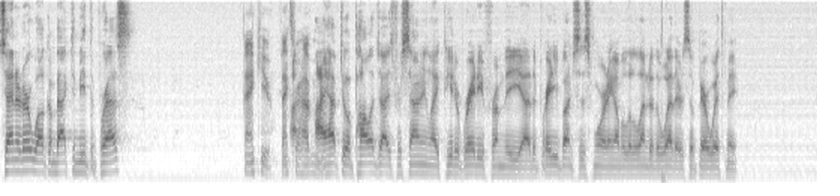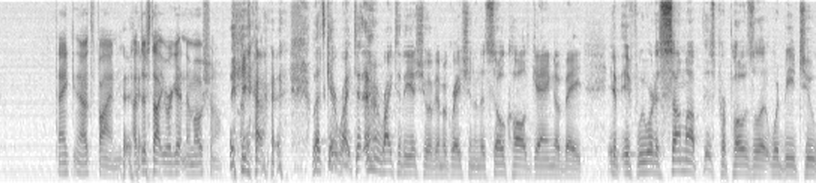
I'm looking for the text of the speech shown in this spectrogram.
Senator, welcome back to Meet the Press. Thank you. Thanks for having me. I have to apologize for sounding like Peter Brady from the uh, the Brady Bunch this morning. I'm a little under the weather, so bear with me. Thank you. That's fine. I just thought you were getting emotional. yeah. Let's get right to right to the issue of immigration and the so-called Gang of Eight. If, if we were to sum up this proposal, it would be to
